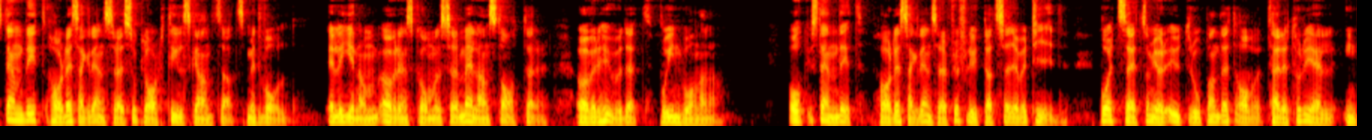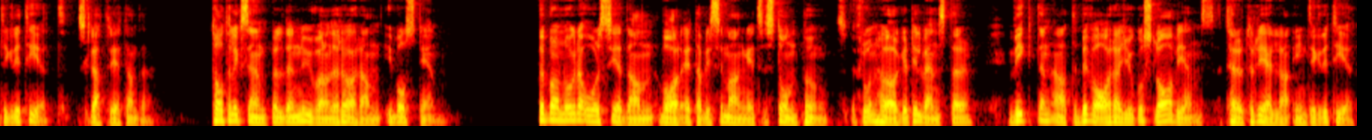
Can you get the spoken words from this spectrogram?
Ständigt har dessa gränser såklart tillskansats med våld, eller genom överenskommelser mellan stater, över huvudet på invånarna. Och ständigt har dessa gränser förflyttat sig över tid, på ett sätt som gör utropandet av territoriell integritet skrattretande. Ta till exempel den nuvarande röran i Bosnien. För bara några år sedan var etablissemangets ståndpunkt, från höger till vänster, vikten att bevara Jugoslaviens territoriella integritet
